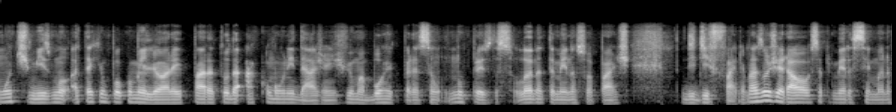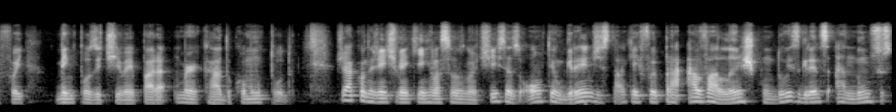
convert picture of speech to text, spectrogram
um otimismo até que um pouco melhor aí para toda a comunidade. A gente viu uma boa recuperação no preço da Solana, também na sua parte de DeFi. Mas no geral, essa primeira semana foi bem positiva aí para o mercado como um todo. Já quando a gente vem aqui em relação às notícias, ontem o um grande destaque aí foi para Avalanche com dois grandes anúncios.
